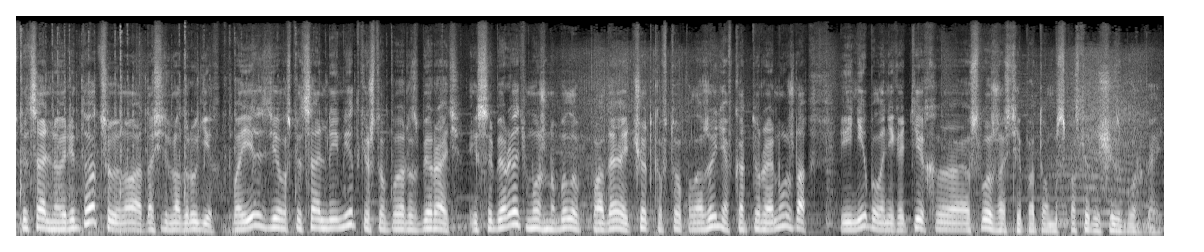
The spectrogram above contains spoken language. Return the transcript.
специальную ориентацию, ну, относительно других, сделал специальные метки, чтобы разбирать и собирать можно было попадать четко в то положение, в которое нужно, и не было никаких сложностей потом с последующей сборкой.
